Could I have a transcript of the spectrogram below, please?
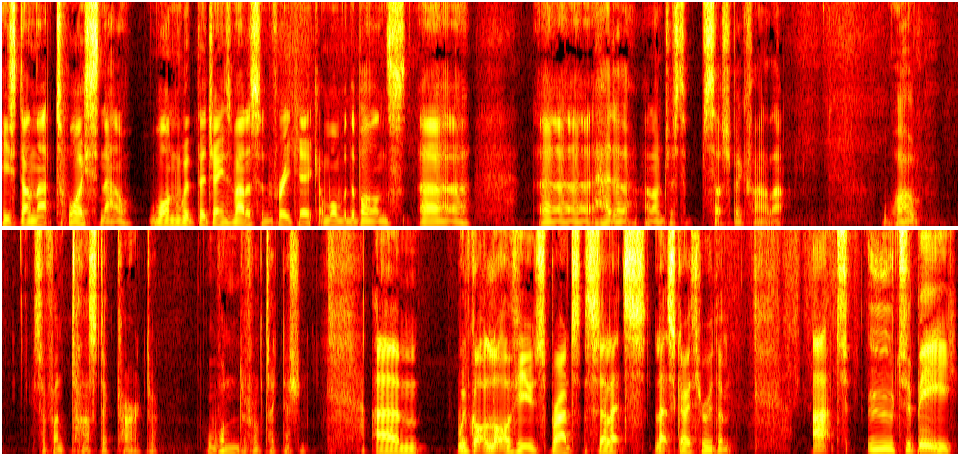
He's done that twice now. One with the James Maddison free kick and one with the Barnes uh, uh, header, and I'm just such a big fan of that. Wow, he's a fantastic character, wonderful technician. Um, we've got a lot of views, Brad. So let's let's go through them. At U to B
